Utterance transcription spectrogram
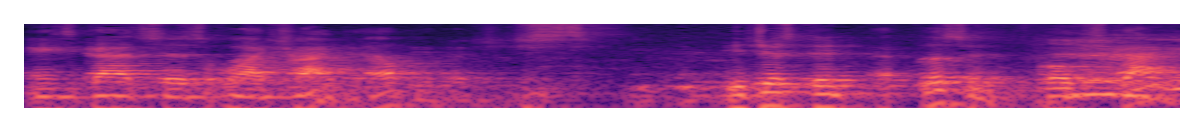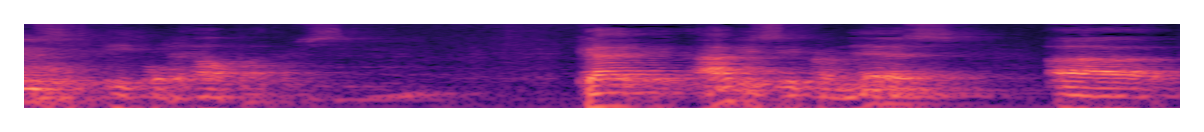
And God says, well, I tried to help you, but you just, you just didn't, uh, listen, folks, God uses people to help others. God, obviously from this, uh,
